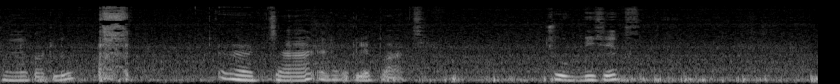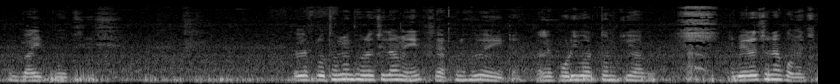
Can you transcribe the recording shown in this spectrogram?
শূন্য কাটলো। চার, এটা কাটলে পাঁচ। চব্বিশ এক্স বাই পঁচিশ। তাহলে প্রথমে ধরেছিলাম এক্স এখন হলো এইটা। তাহলে পরিবর্তন কি হবে? বেড়েছে না কমেছে?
